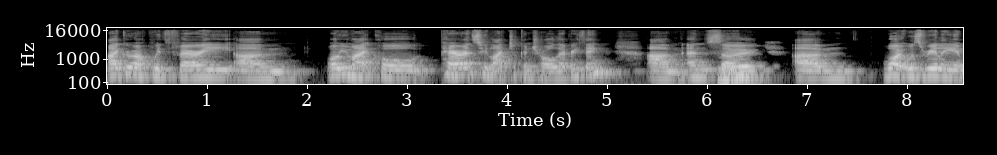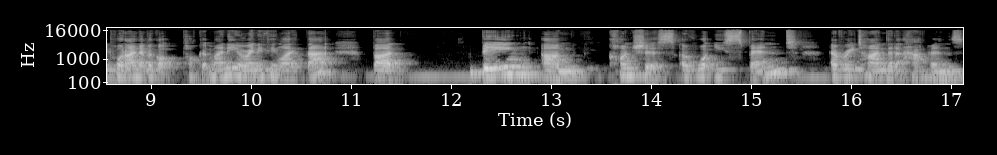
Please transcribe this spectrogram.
I grew up with very um, what you might call parents who like to control everything, um, and so. Mm. what was really important, I never got pocket money or anything like that, but being um, conscious of what you spend every time that it happens.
